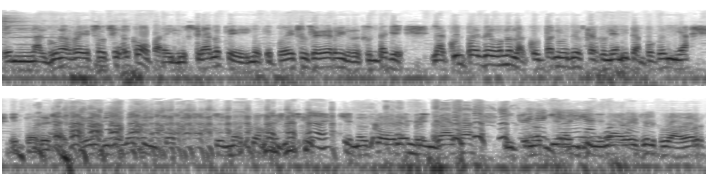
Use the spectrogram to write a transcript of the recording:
en alguna red social como para ilustrar lo que lo que puede suceder y resulta que la culpa es de uno, la culpa no es de Oscar Julián y tampoco es mía, entonces hay que decirle a los hinchas que no tomen, que no cobren venganza y que no ¿Quién quieran que una vez el jugador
